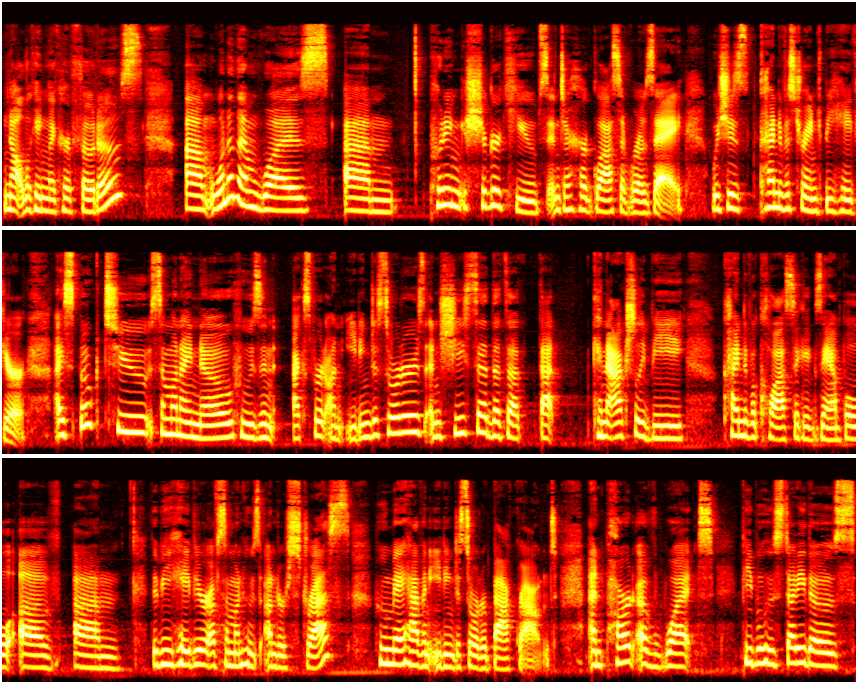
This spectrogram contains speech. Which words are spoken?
not looking like her photos. Um, one of them was um, putting sugar cubes into her glass of rosé, which is kind of a strange behavior. I spoke to someone I know who is an expert on eating disorders, and she said that that that can actually be kind of a classic example of um, the behavior of someone who's under stress who may have an eating disorder background. And part of what people who study those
